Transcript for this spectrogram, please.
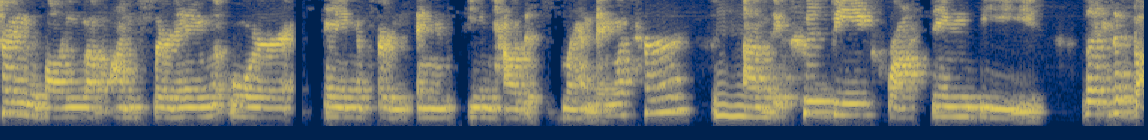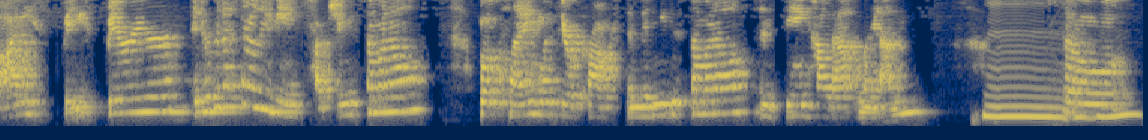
turning the volume up on flirting or saying a flirty thing and seeing how this is landing with her. Mm-hmm. Um, it could be crossing the like the body space barrier. It doesn't necessarily mean touching someone else, but playing with your proximity to someone else and seeing how that lands. Mm-hmm. So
